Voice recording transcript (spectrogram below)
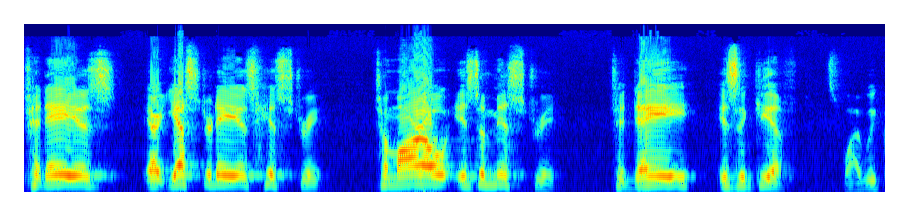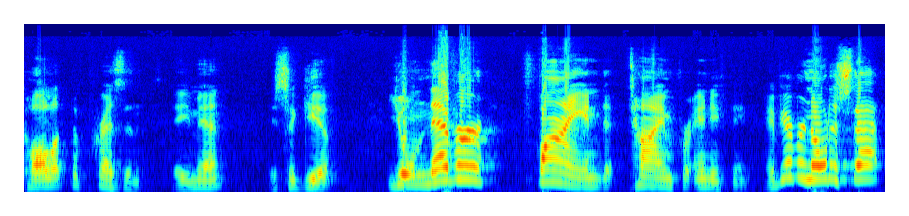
Today is, uh, yesterday is history. Tomorrow is a mystery. Today is a gift. That's why we call it the present. Amen. It's a gift. You'll never find time for anything. Have you ever noticed that?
